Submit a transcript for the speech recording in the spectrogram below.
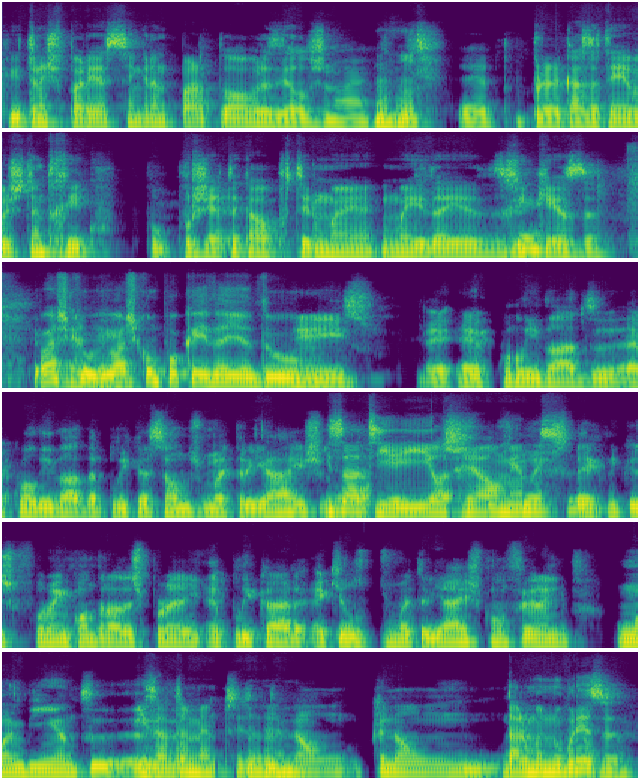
que transparece em grande parte da obra deles, não é? Uhum. Eh, por acaso até é bastante rico. O projeto acaba por ter uma, uma ideia de Sim. riqueza. Eu acho, que, eu é. acho que um pouco a ideia do. É isso. É, é, a, qualidade, a qualidade da aplicação dos materiais. Exato, e aí eles realmente. As técnicas que foram encontradas para aplicar aqueles materiais conferem um ambiente. Eh, exatamente, exatamente. Que não. Que não Dar uma nobreza.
